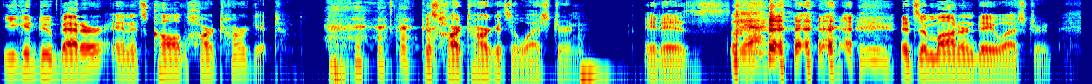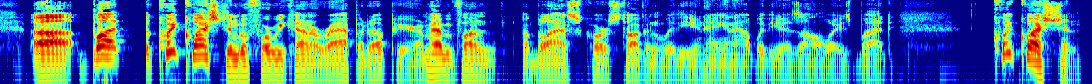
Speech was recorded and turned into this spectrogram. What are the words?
you could do better, and it's called Hard Target because Hard Target's a western. It is. Yeah. it's a modern day western. Uh, but a quick question before we kind of wrap it up here. I'm having fun, a blast, of course, talking with you and hanging out with you as always. But quick question:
